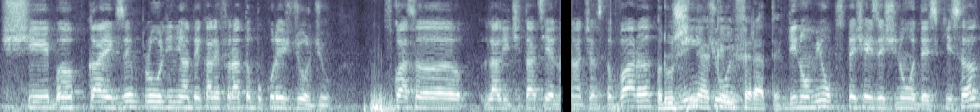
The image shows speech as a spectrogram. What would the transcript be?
și, bă, ca exemplu, linia de cale ferată București-Giurgiu, scoasă la licitație în această vară. Rușinea Niciun- căii ferate. din 1869 deschisă,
